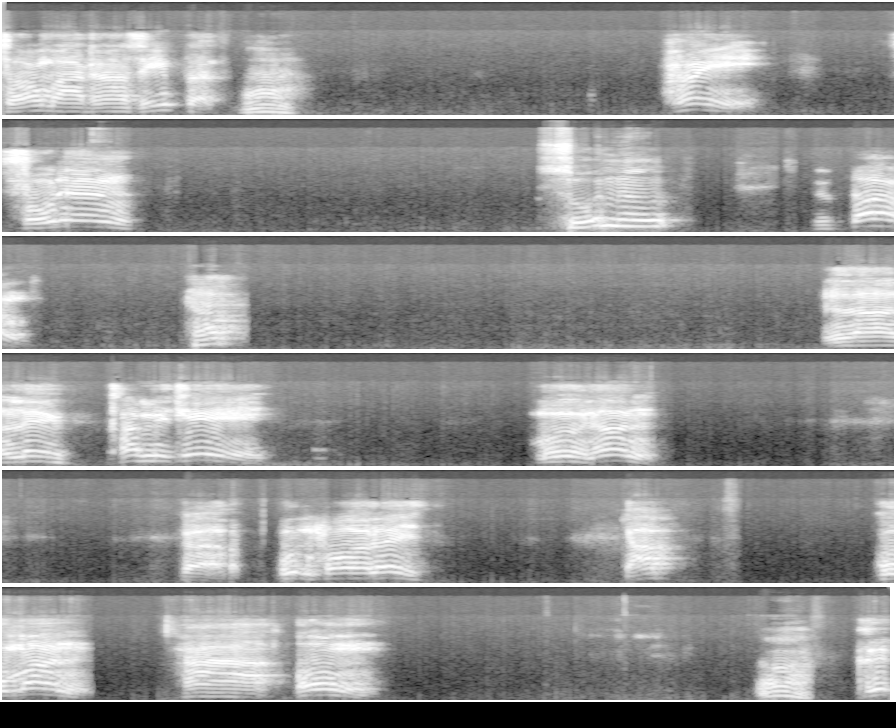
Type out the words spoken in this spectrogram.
สองบาทห้าสิบอะอ่าให้ศูนย์หนึ่งศูนย์หนึ่งถูกต้องครับละเลขทำพิธีมือนั่นก็คุณพ่อเลย จับกุมันหาองค์ อ่าคือ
